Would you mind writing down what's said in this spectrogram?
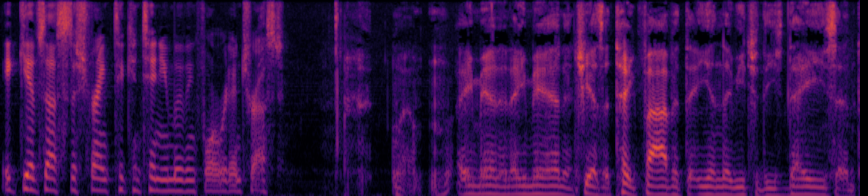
it gives us the strength to continue moving forward in trust well, amen and amen. And she has a take five at the end of each of these days, and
